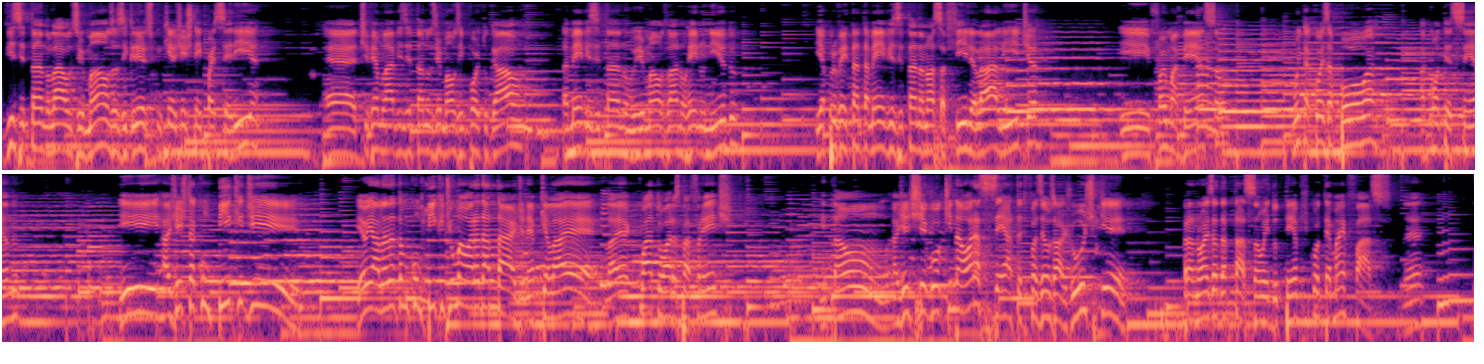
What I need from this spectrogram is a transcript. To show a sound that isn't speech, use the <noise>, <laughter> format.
visitando lá os irmãos, as igrejas com quem a gente tem parceria. É, tivemos lá visitando os irmãos em Portugal, também visitando irmãos lá no Reino Unido e aproveitando também visitando a nossa filha lá, a Lídia. E foi uma benção, muita coisa boa acontecendo. E a gente está com um pique de. Eu e a Lana estamos com um pique de uma hora da tarde, né? Porque lá é, lá é quatro horas para frente. Então a gente chegou aqui na hora certa de fazer os ajustes, porque para nós a adaptação aí do tempo ficou até mais fácil, né?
